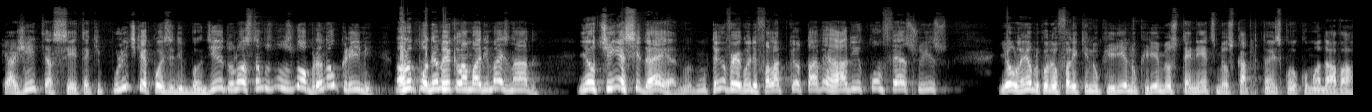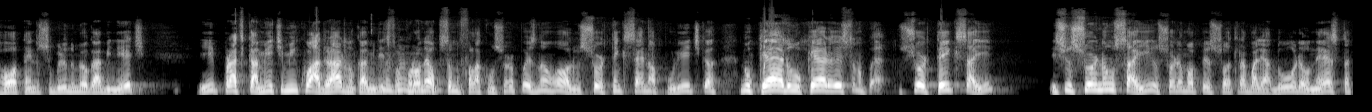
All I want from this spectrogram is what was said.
que a gente aceita que política é coisa de bandido, nós estamos nos dobrando ao crime. Nós não podemos reclamar de mais nada. E eu tinha essa ideia, não tenho vergonha de falar porque eu estava errado e confesso isso. E eu lembro quando eu falei que não queria, não queria, meus tenentes, meus capitães, quando eu comandava a rota, ainda subiram no meu gabinete e praticamente me enquadraram no gabinete. Uhum. Falaram, coronel, precisamos falar com o senhor. Pois não, olha, o senhor tem que sair na política, não quero, não quero, isso não... o senhor tem que sair. E se o senhor não sair, o senhor é uma pessoa trabalhadora, honesta,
